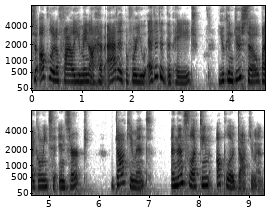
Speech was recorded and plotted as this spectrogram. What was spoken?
To upload a file you may not have added before you edited the page, you can do so by going to Insert, Document, and then selecting Upload Document.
